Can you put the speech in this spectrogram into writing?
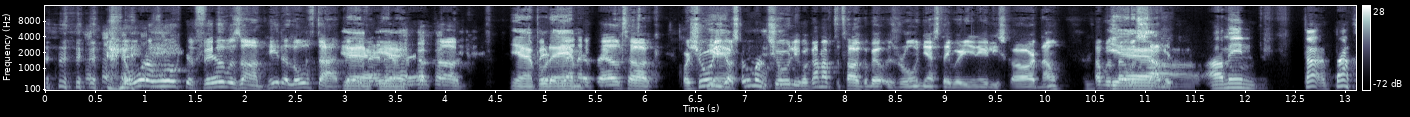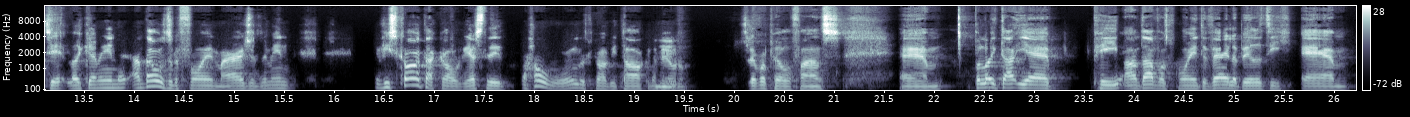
it would have worked if Phil was on. He'd have loved that. Yeah, yeah. Yeah, but um, NFL talk. Or surely, yeah. someone surely we're gonna have to talk about his run yesterday where he nearly scored. No, that was yeah. That was I mean, that that's it. Like, I mean, and those are the fine margins. I mean, if he scored that goal yesterday, the whole world is probably talking about mm. him. Liverpool fans, um, but like that, yeah. P on Davos' point, availability, um,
